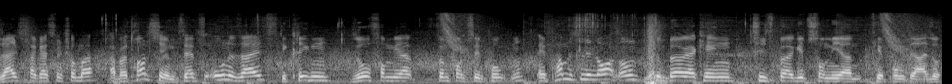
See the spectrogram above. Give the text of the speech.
Salz vergessen schon mal. Aber trotzdem, selbst ohne Salz, die kriegen so von mir 5 von 10 Punkten. Ey, Pommes sind in Ordnung. Zum Burger King Cheeseburger gibt es von mir 4 Punkte. Also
